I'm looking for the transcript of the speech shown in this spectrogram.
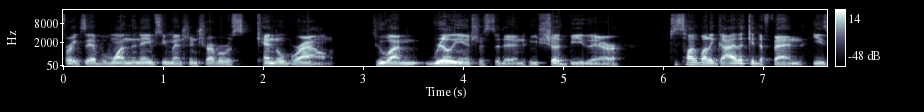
for example, one of the names you mentioned, Trevor, was Kendall Brown, who I'm really interested in, who should be there. Just talk about a guy that can defend. He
